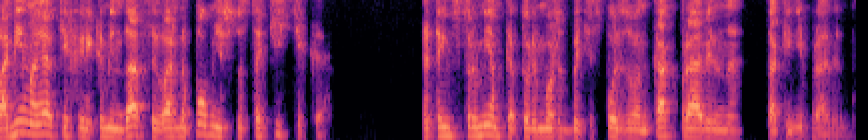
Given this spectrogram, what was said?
Помимо этих рекомендаций, важно помнить, что статистика – это инструмент, который может быть использован как правильно, так и неправильно.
